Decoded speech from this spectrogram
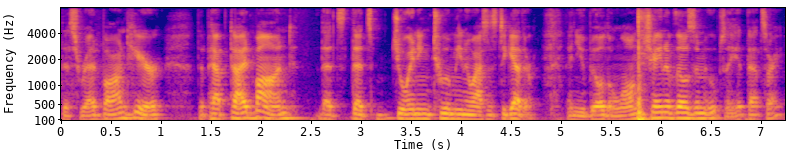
this red bond here, the peptide bond that's that's joining two amino acids together. Then you build a long chain of those. Oops, I hit that. Sorry.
